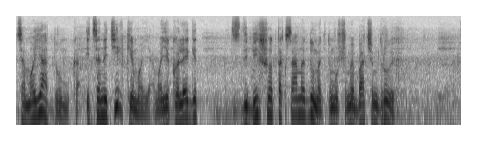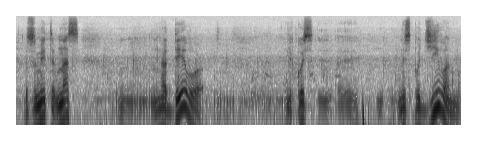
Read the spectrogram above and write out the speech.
це моя думка. І це не тільки моя. Мої колеги здебільшого так само думають, тому що ми бачимо других. Розумієте, у нас на диво якось е, е, несподівано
